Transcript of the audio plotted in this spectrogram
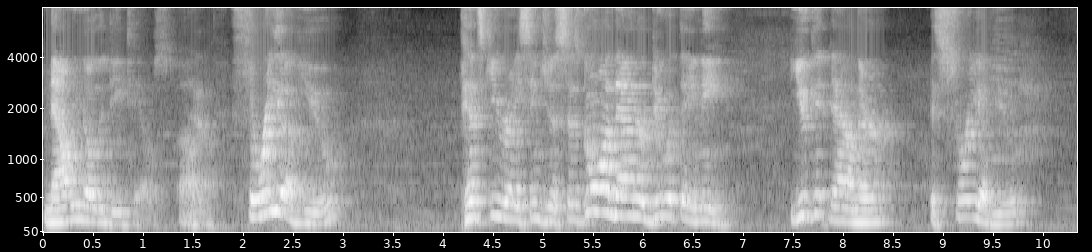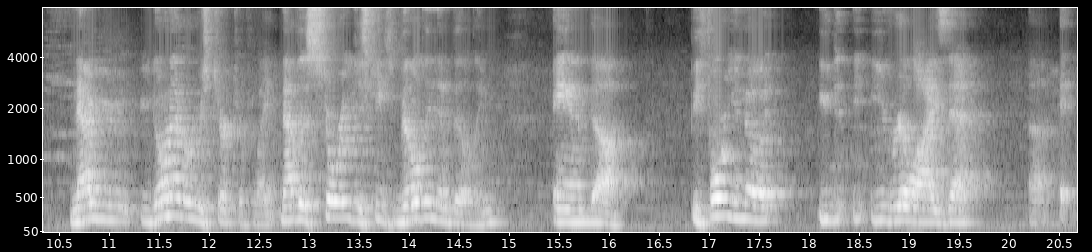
now we know the details. Um, Yeah. Three of you, Penske Racing just says, go on down or do what they need. You get down there, it's three of you. Now you you don't have a restrictor plate. Now this story just keeps building and building, and uh, before you know it, you you realize that uh, at,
